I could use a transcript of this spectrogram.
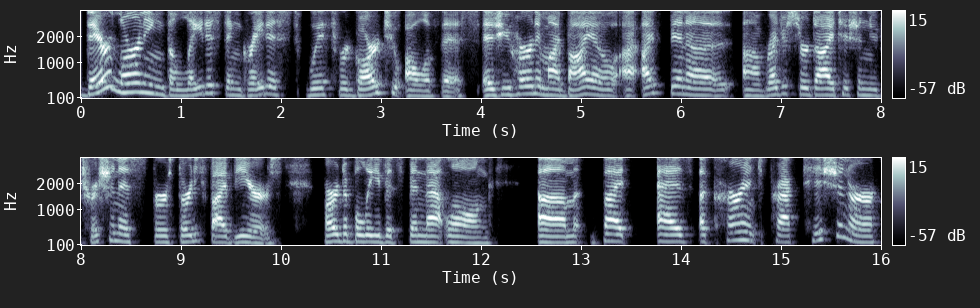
they're learning the latest and greatest with regard to all of this. As you heard in my bio, I, have been a, a, registered dietitian nutritionist for 35 years. Hard to believe it's been that long. Um, but as a current practitioner,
